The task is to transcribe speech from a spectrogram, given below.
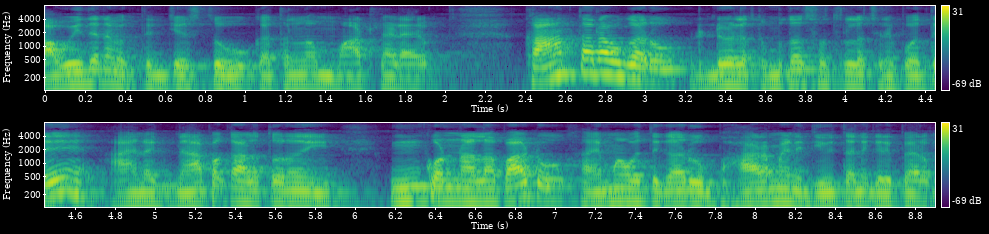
ఆవేదన వ్యక్తం చేస్తూ గతంలో మాట్లాడారు. కాంతారావు గారు రెండు వేల తొమ్మిదో సంవత్సరంలో చనిపోతే ఆయన జ్ఞాపకాలతోనే ఇంకొన్నాళ్ళ పాటు హైమావతి గారు భారమైన జీవితాన్ని గడిపారు.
